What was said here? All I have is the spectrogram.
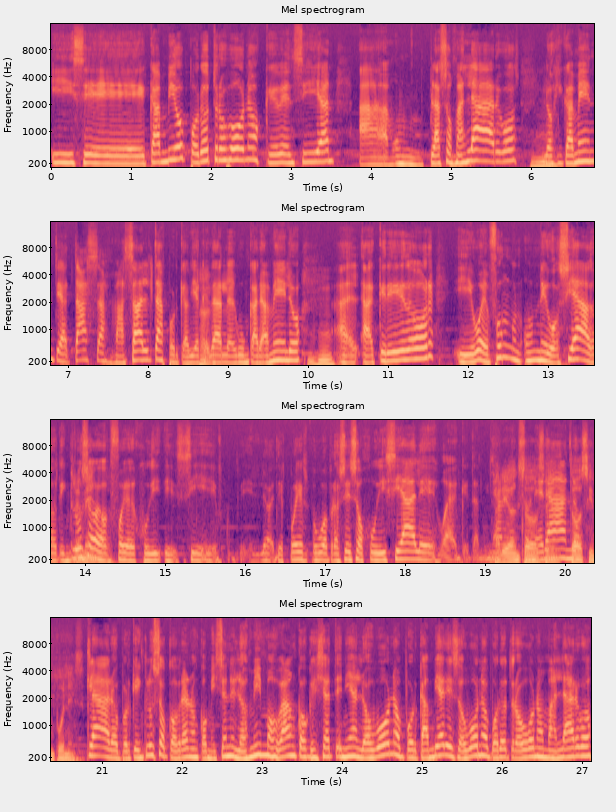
Y se cambió por otros bonos que vencían a un, plazos más largos, lógicamente a tasas más altas, porque había que darle algún caramelo al acreedor. Y bueno, fue un, un negociado, incluso Tremendo. fue sí, lo- después hubo procesos judiciales bueno, que terminaron todos, impunes. Claro, porque incluso cobraron comisiones los mismos bancos que ya tenían los bonos por cambiar esos bonos por otro bono más largo,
